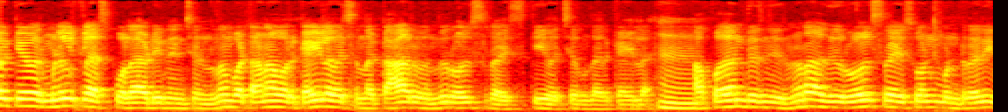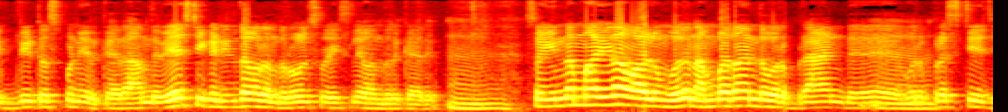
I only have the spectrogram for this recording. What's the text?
ஓகே ஒரு மிடில் கிளாஸ் போல அப்படின்னு நினச்சிருந்தோம். பட் ஆனால் அவர் கையில் வச்சிருந்த கார் வந்து ரோல்ஸ் ராய்ஸ் கீ வச்சிருந்தாரு கையில். அப்போதான் தெரிஞ்சது என்னடா அது ரோல்ஸ் ராய்ஸ் ஓன் பண்ணுறாரு இப்படி ட்ரெஸ் பண்ணியிருக்காரு. அந்த வேஷ்டி கட்டிட்டு தான் அவர் அந்த ரோல்ஸ் ராய்ஸ்லேயே வந்திருக்காரு. ஸோ இந்த மாதிரிலாம் வாழும்போது நம்ம தான் இந்த ஒரு பிராண்டு ஒரு ப்ரெஸ்டீஜ்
